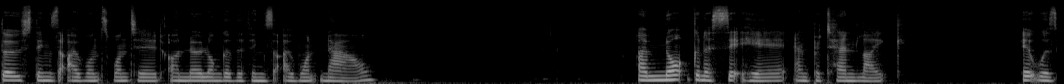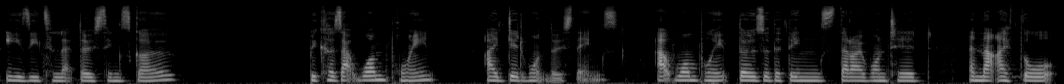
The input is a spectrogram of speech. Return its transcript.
those things that I once wanted are no longer the things that I want now, I'm not going to sit here and pretend like it was easy to let those things go. Because at one point, I did want those things. At one point, those are the things that I wanted and that I thought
